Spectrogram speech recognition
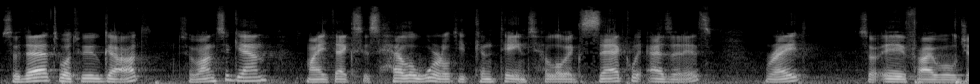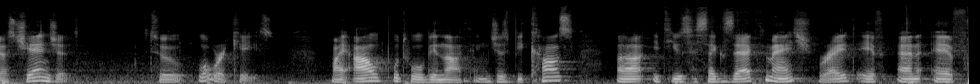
So that's what we've got. So once again my text is hello world it contains hello exactly as it is right? So if I will just change it to lowercase my output will be nothing. Just because uh, it uses exact match right? If and if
